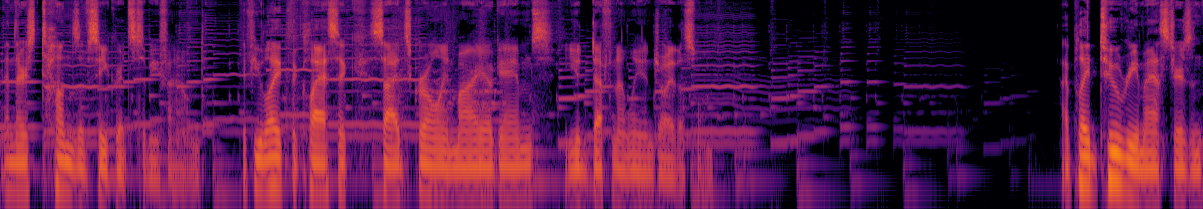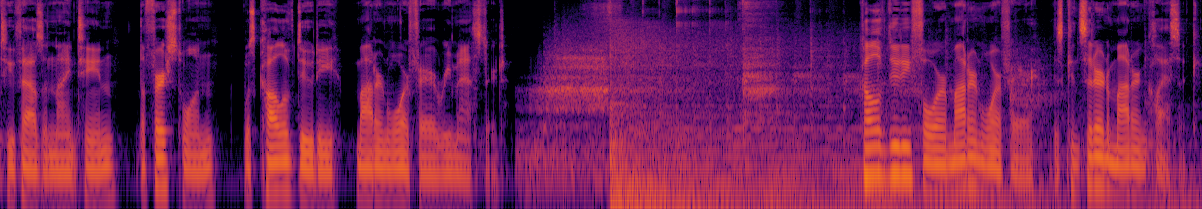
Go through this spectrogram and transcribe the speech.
And there's tons of secrets to be found. If you like the classic side scrolling Mario games, you'd definitely enjoy this one. I played two remasters in 2019. The first one was Call of Duty Modern Warfare Remastered. Call of Duty 4 Modern Warfare is considered a modern classic.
